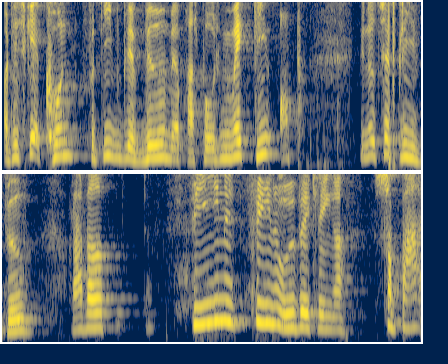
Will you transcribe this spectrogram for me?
og det sker kun, fordi vi bliver ved med at presse på. Så vi må ikke give op. Vi er nødt til at blive ved. Og der har været fine, fine udviklinger, som bare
